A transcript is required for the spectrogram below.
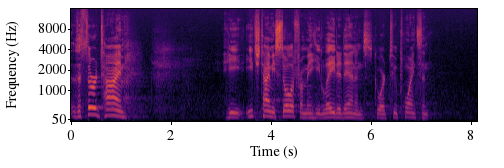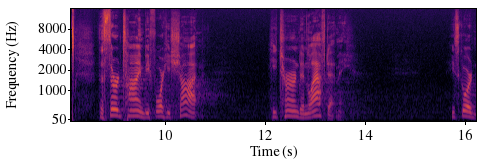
the third time, he, each time he stole it from me, he laid it in and scored two points. And the third time before he shot, he turned and laughed at me. He scored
